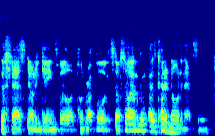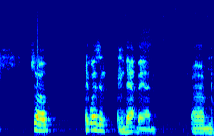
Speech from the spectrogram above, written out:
the Fest down in Gainesville and Punk Rock Bowling and stuff. So I'm, I was kind of known in that scene. So it wasn't that bad. Um,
